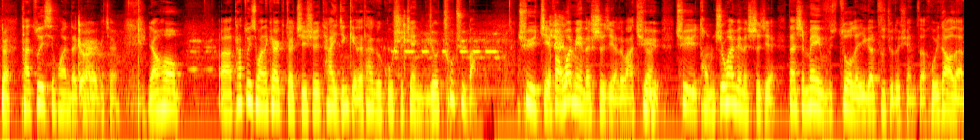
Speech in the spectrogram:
对。他最喜欢的 character，然后呃，他最喜欢的 character 其实他已经给了他一个故事线，你就出去吧。去解放外面的世界，对吧？去去统治外面的世界，但是 Maeve 做了一个自主的选择，回到了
